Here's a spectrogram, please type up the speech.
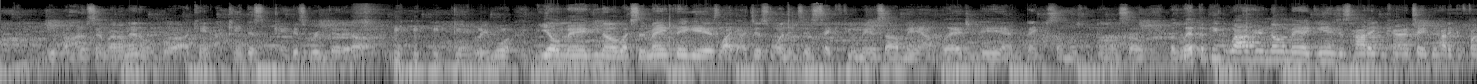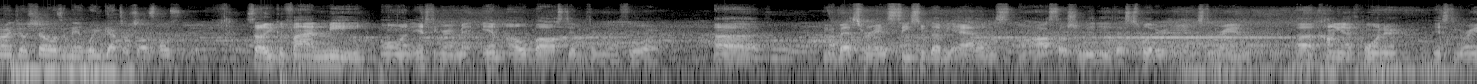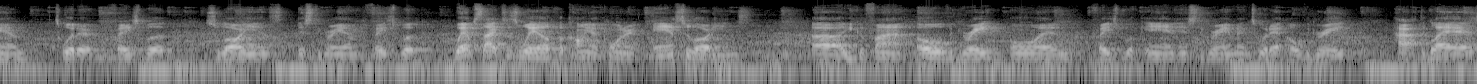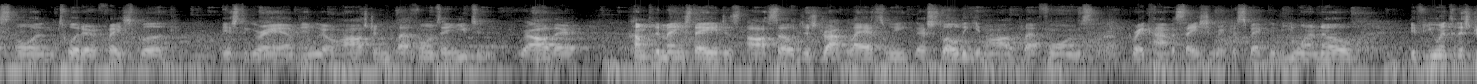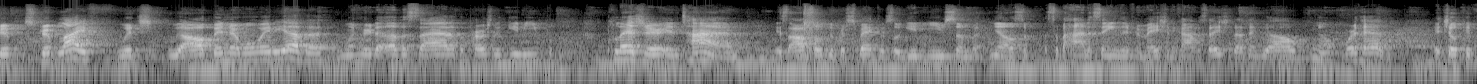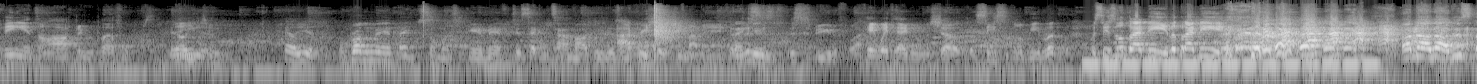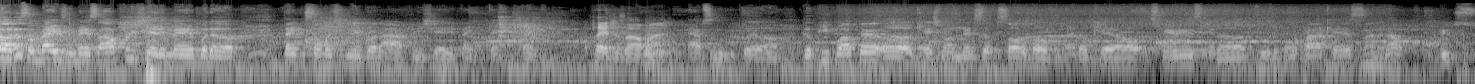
You're 100 percent right on that one, bro. I can't, I can't, dis- can't disagree with that at all. can't agree more. Yo, man, you know, like so the main thing is, like, I just wanted to just take a few minutes out, man. I'm glad you did, and thank you so much for doing so. But let the people out here know, man, again, just how they can contact you, how they can find your shows, and then where you got your shows posted. So you can find me on Instagram at mo boston three one four. Uh, my best friend Cecil W Adams on all social medias. That's Twitter and Instagram. Uh, Cognac Corner Instagram Twitter, Facebook, Soulardians, Instagram, Facebook, websites as well for Cognac Corner and Soulardians. Uh, you can find Oh the Great on Facebook and Instagram and Twitter at the Great. High Off the Glass on Twitter, Facebook, Instagram, and we're on all streaming platforms and YouTube. We're all there. Come to the main stage is also just dropped last week. They're slowly getting on all the platforms. Great conversation, great perspective. You want to know if you went to the strip strip life, which we all been there one way or the other. You want to hear the other side of the person giving you p- pleasure and time. It's also the perspective, so giving you some, you know, some, some behind the scenes information and conversations. I think we all, you know, worth having at your convenience on all streaming platforms. Yeah. YouTube. Hell yeah. Well, brother, man, thank you so much again, man, for just taking the time out to do this. I man. appreciate you, my man. Thank this you. Is, this is beautiful. I can't wait to have you on the show because Cecil's gonna be look. But Cecil, look what I did. Look what I did. Oh no, no, this no, this is amazing, man. So I appreciate it, man. But uh, thank you so much again, brother. I appreciate it. Thank you, thank you, thank you. A pleasure's all mine. Absolutely. But uh, good people out there, uh, catch me on the next episode of both Lando Cal Experience and uh, Fruit of the Boom Podcast. Signing out. Peace.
